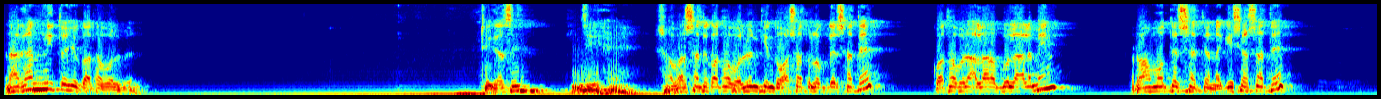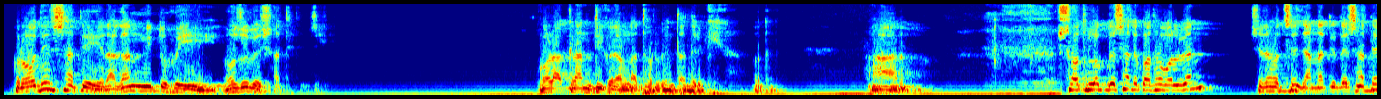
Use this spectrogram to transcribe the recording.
রাগান্বিত হয়ে কথা বলবেন। ঠিক আছে? জি হ্যাঁ। সবার সাথে কথা বলবেন, কিন্তু অসৎ লোকদের সাথে কথা বলে আল্লাহ রবুল্লা আলমিন রহমতের সাথে না কিসের সাথে? ক্রোধের সাথে, রাগান্বিত হয়ে গজবের সাথে। জি। কড়া ক্রান্তি করে আল্লাহ ধরবেন তাদেরকে। আর সৎ লোকদের সাথে কথা বলবেন, সেটা হচ্ছে জান্নাতিদের সাথে,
